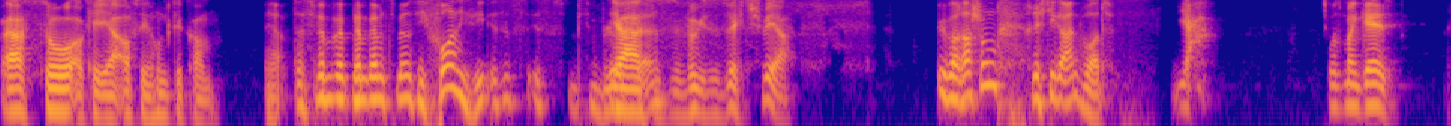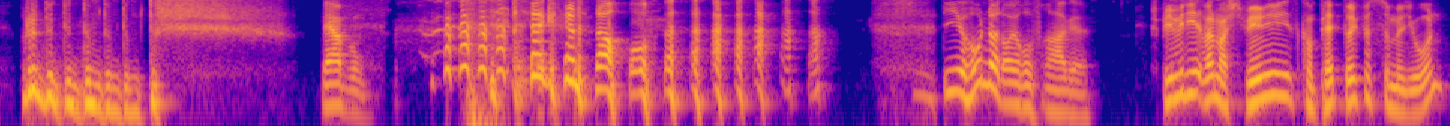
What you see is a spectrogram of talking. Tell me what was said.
Ach so, okay, ja, auf den Hund gekommen. Ja, das, wenn, wenn, wenn man es nicht vor sich sieht, ist es, ist es ein bisschen blöd. ja, es ist wirklich, es ist echt schwer. Überraschung, richtige Antwort. Ja. Wo ist mein Geld? Werbung. genau. Die 100-Euro-Frage. Spielen wir die, warte mal, spielen wir die jetzt komplett durch bis zur Million?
